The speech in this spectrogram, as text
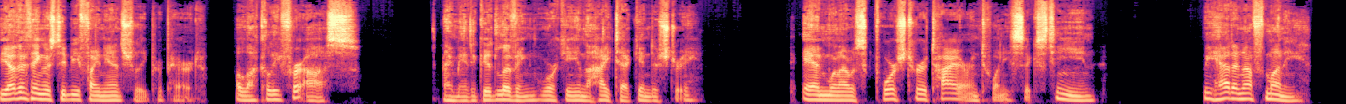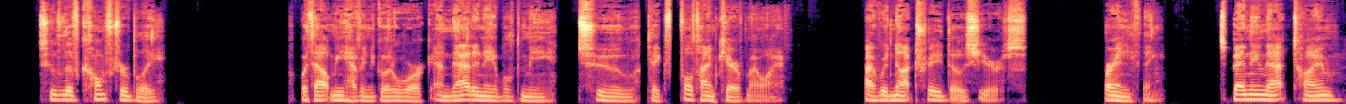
The other thing was to be financially prepared. Luckily for us, I made a good living working in the high tech industry. And when I was forced to retire in 2016, we had enough money to live comfortably without me having to go to work. And that enabled me to take full time care of my wife. I would not trade those years for anything. Spending that time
